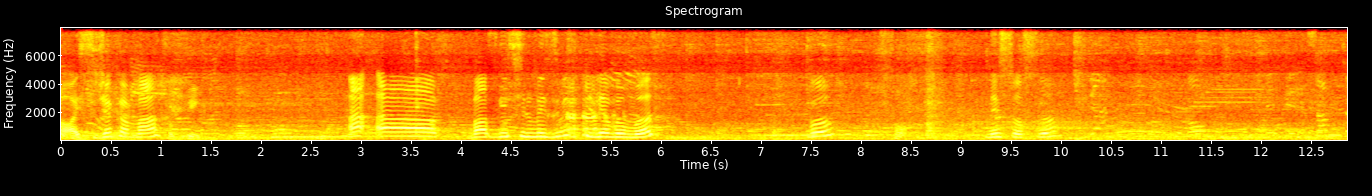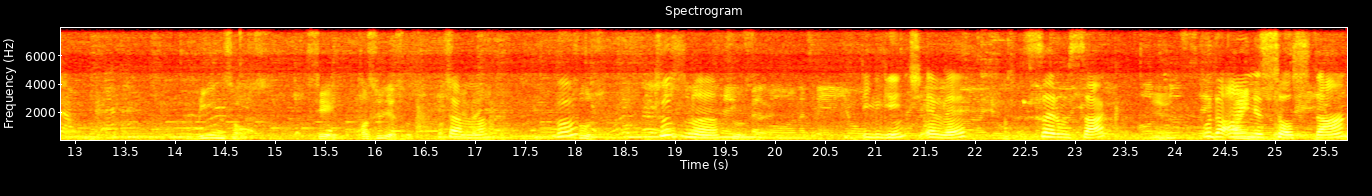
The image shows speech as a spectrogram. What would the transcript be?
Ay sıcak ama. Çok değil. Aa, vazgeçilmezimiz pilavımız. Bu Sos. Ne sosu? Bean sos. Şey, fasulye sos. Fasulye Tamam. Bu Tuz. tuz mu? Tuz. Evet. İlginç, evet. Sarımsak. evet. Bu da aynı, Aynı sos. sostan.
